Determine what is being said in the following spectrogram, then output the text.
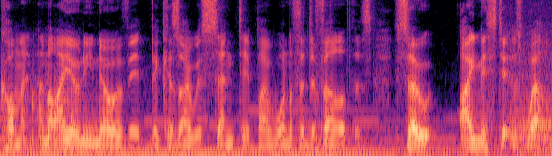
comment, and I only know of it because I was sent it by one of the developers. So I missed it as well.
